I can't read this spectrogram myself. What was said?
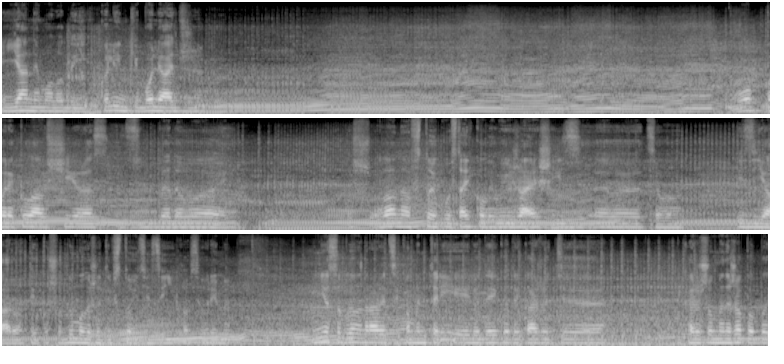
Я не молодий. Колінки болять вже. Оп, переклав ще раз. Сюди давай. Що, Головне в стойку стати, коли виїжджаєш із е, цього із яру. Типу, що думали, що ти в стойці це їхав все время. Мені особливо подобаються коментарі людей, коли кажуть, е, кажуть, що в мене жопа, бо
